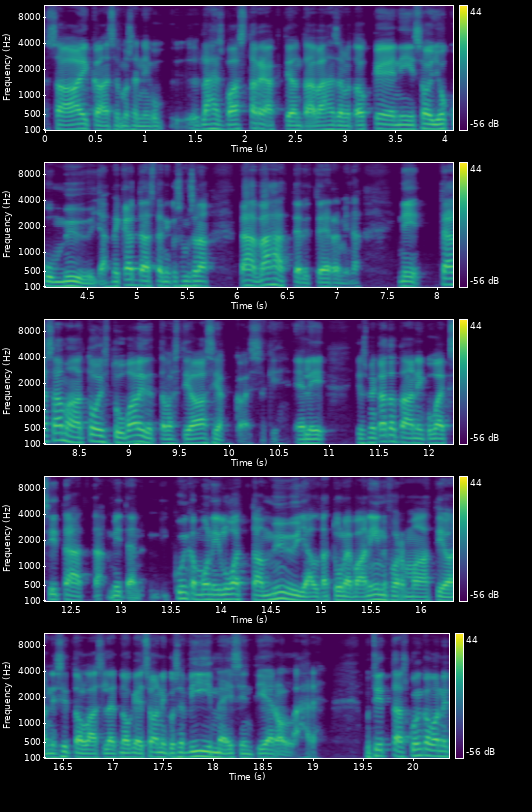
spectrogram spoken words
saa aikaan semmoisen niin lähes vastareaktion tai vähän semmoinen, että okei, niin se on joku myyjä. Me käytetään sitä niin semmoisena vähän vähättelyterminä. Niin tämä samahan toistuu valitettavasti asiakkaissakin. Eli jos me katsotaan niin kuin vaikka sitä, että miten, kuinka moni luottaa myyjältä tulevaan informaatioon, niin sitten ollaan silleen, että no okei, se on niin kuin se viimeisin tiedonlähde. Mutta sitten taas kuinka moni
